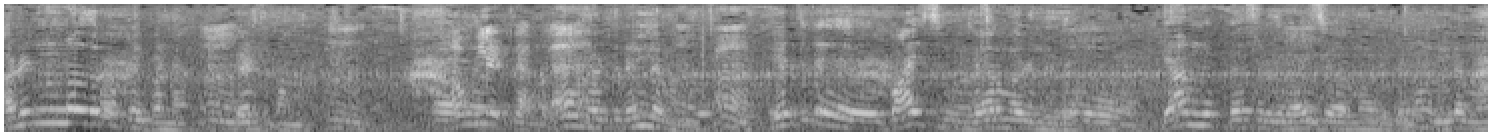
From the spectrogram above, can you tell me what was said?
அப்படின்னு இன்னொரு தடவை ட்ரை பண்ணேன். எடுத்துட்டாங்க. அவங்களே எடுத்தாங்களா? ஃபோன் எடுத்துட்டு இல்லை எடுத்துட்டு வாய்ஸ் வேற மாதிரி இருந்தது. யாருங்க பேசுறது? வாய்ஸ் வேற மாதிரி இருக்குன்னா இல்லைம்மா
